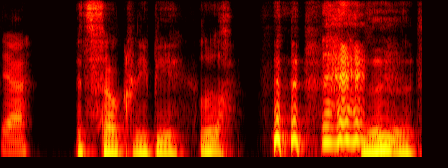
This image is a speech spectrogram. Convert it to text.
Yeah. It's so creepy. Ugh. Ugh.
